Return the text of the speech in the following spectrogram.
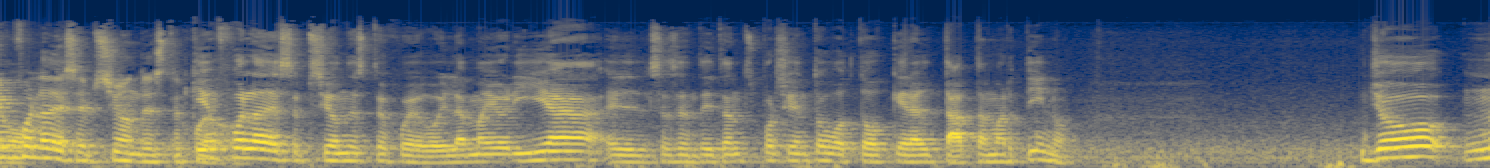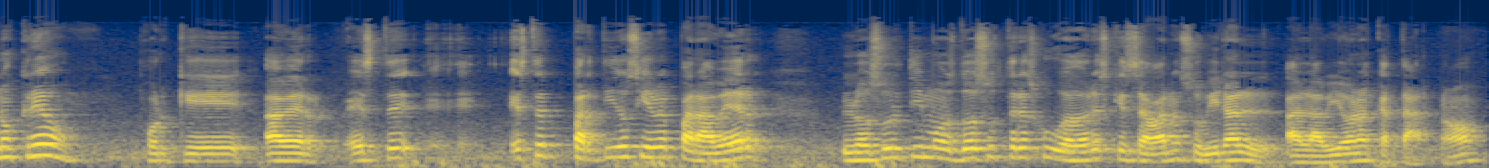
¿Quién fue la decepción de este ¿Quién juego? fue la decepción de este juego? Y la mayoría, el sesenta y tantos por ciento, votó que era el Tata Martino. Yo no creo, porque, a ver, este, este partido sirve para ver los últimos dos o tres jugadores que se van a subir al, al avión a Qatar, ¿no?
